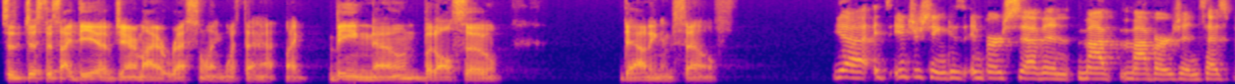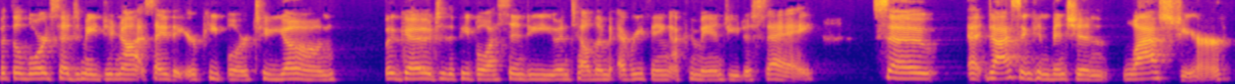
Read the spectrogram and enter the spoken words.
So, just this idea of Jeremiah wrestling with that, like, being known, but also doubting himself. Yeah, it's interesting because in verse seven, my my version says, "But the Lord said to me, Do not say that your people are too young, but go to the people I send to you and tell them everything I command you to say." So at Diocesan Convention last year,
